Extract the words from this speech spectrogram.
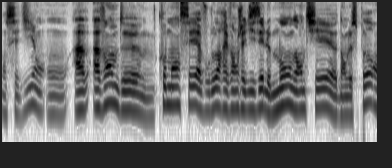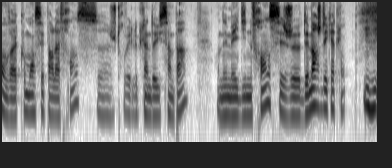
On s'est dit, on, avant de commencer à vouloir évangéliser le monde entier euh, dans le sport, on va commencer par la France. Euh, je trouvais le clin d'œil sympa. On est made in France et je démarche Decathlon. Mhm.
